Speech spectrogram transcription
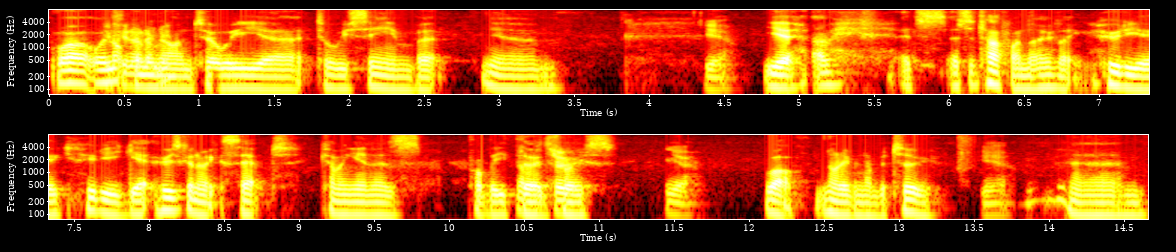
well, we're not going to know until we uh, until we see him, but um, Yeah. yeah. I mean, it's it's a tough one though. Like, who do you who do you get? Who's going to accept coming in as probably third choice? Yeah. Well, not even number two. Yeah. Um,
